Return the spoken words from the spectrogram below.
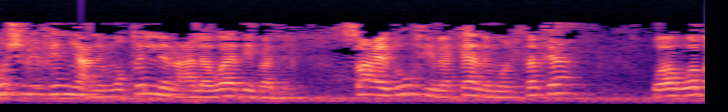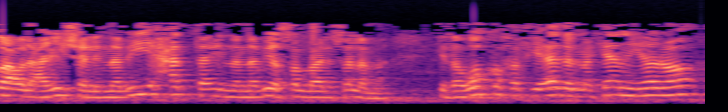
مشرف يعني مطل على وادي بدر. صعدوا في مكان مرتفع ووضعوا العريش للنبي حتى إن النبي صلى الله عليه وسلم إذا وقف في هذا المكان يرى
